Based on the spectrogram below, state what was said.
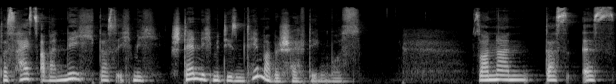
Das heißt aber nicht, dass ich mich ständig mit diesem Thema beschäftigen muss, sondern dass es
